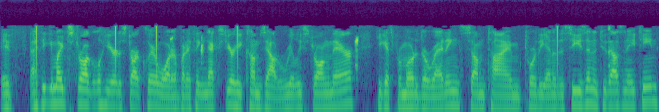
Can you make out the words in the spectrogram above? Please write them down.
if I think he might struggle here to start Clearwater, but I think next year he comes out really strong there. He gets promoted to Reading sometime toward the end of the season in 2018,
